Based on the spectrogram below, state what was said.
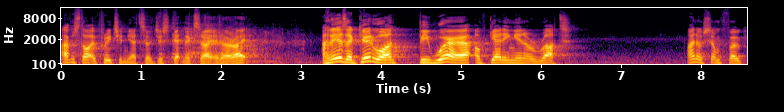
I haven't started preaching yet, so just getting excited, all right? And here's a good one beware of getting in a rut. I know some folk,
